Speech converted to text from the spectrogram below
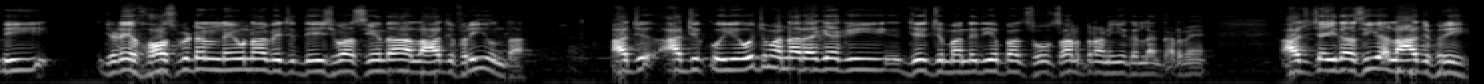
ਵੀ ਜਿਹੜੇ ਹਸਪੀਟਲ ਨੇ ਉਹਨਾਂ ਵਿੱਚ ਦੇਸ਼ ਵਾਸੀਆਂ ਦਾ ਇਲਾਜ ਫ੍ਰੀ ਹੁੰਦਾ। ਅੱਜ ਅੱਜ ਕੋਈ ਉਹ ਜ਼ਮਾਨਾ ਰਹਿ ਗਿਆ ਕਿ ਜਿਸ ਜ਼ਮਾਨੇ ਦੀ ਆਪਾਂ 100 ਸਾਲ ਪੁਰਾਣੀਆਂ ਗੱਲਾਂ ਕਰ ਰਹੇ ਹਾਂ। ਅੱਜ ਚਾਹੀਦਾ ਸੀ ਇਲਾਜ ਫ੍ਰੀ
